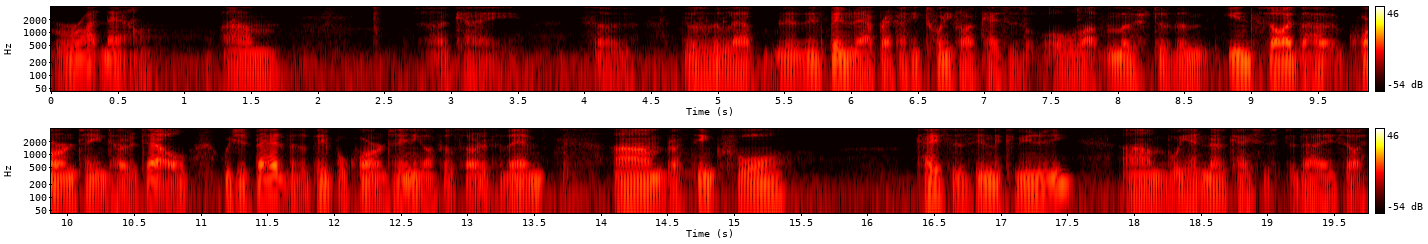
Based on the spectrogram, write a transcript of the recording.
right now, um, okay, so there was a little out, there's been an outbreak, I think 25 cases all up, most of them inside the ho quarantined hotel, which is bad for the people quarantining, I feel sorry for them. Um, but I think four cases in the community. Um, we had no cases today, so I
